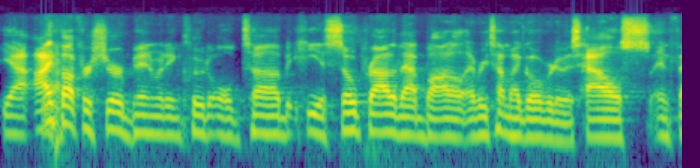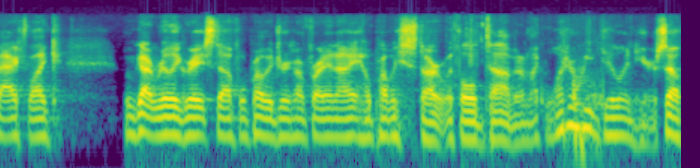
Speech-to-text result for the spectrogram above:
Yeah, I Yeah. thought for sure Ben would include Old Tub. He is so proud of that bottle every time I go over to his house. In fact, like we've got really great stuff. We'll probably drink on Friday night. He'll probably start with Old Tub. And I'm like, what are we doing here? So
